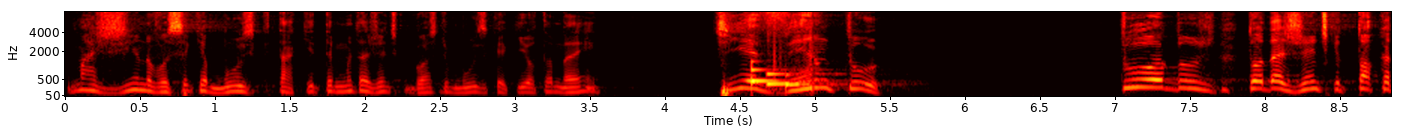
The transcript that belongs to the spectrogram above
Imagina você que é músico, que está aqui, tem muita gente que gosta de música aqui, eu também. Que evento! Todos, toda gente que toca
